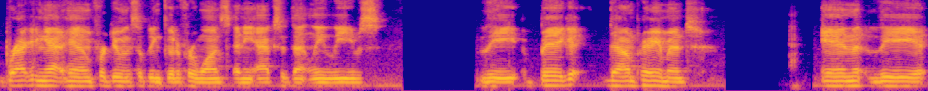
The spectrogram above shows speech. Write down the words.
bragging at him for doing something good for once, and he accidentally leaves the big down payment in the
